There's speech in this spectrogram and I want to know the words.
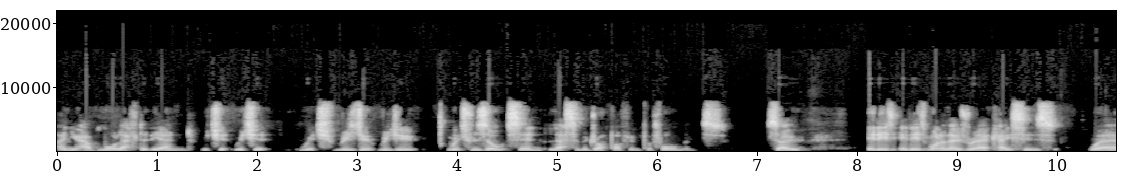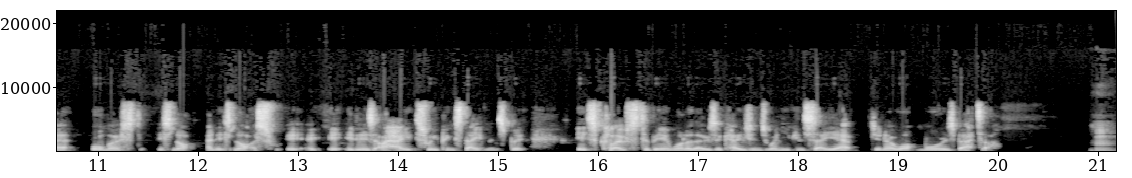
and you have more left at the end, which it, which it which redu- which results in less of a drop off in performance. So it is it is one of those rare cases where almost it's not, and it's not, a, it, it, it is, I hate sweeping statements, but it's close to being one of those occasions when you can say, yeah, do you know what? More is better. Mm.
